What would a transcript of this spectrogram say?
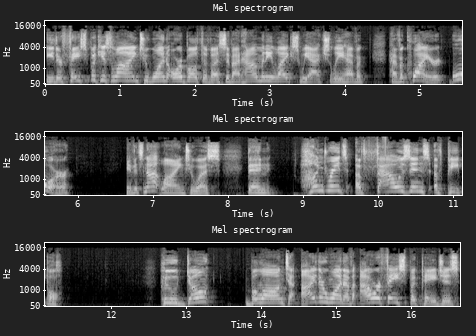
either Facebook is lying to one or both of us about how many likes we actually have a, have acquired, or if it's not lying to us, then hundreds of thousands of people who don't belong to either one of our Facebook pages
